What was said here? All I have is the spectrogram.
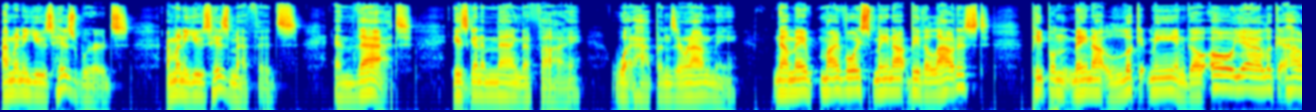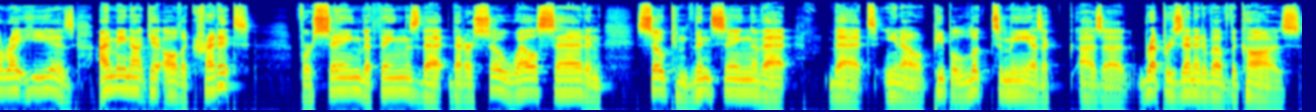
I'm going to use his words. I'm going to use his methods. And that is going to magnify what happens around me. Now, may, my voice may not be the loudest. People may not look at me and go, oh, yeah, look at how right he is. I may not get all the credit for saying the things that, that are so well said and so convincing that, that you know, people look to me as a, as a representative of the cause.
